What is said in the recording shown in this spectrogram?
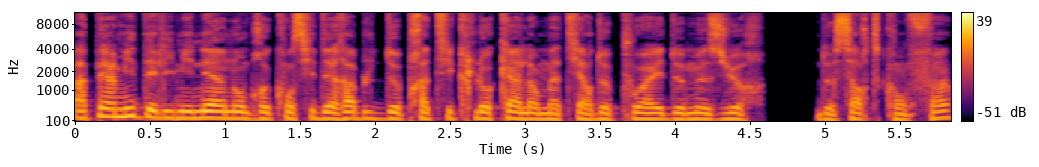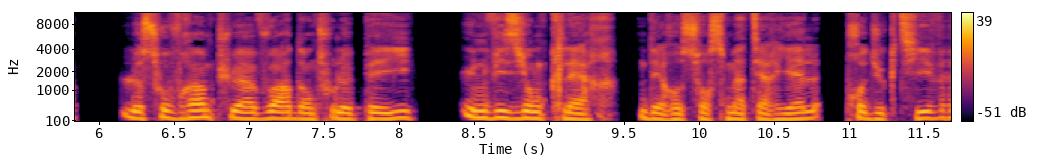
a permis d'éliminer un nombre considérable de pratiques locales en matière de poids et de mesure, de sorte qu'enfin, le souverain put avoir dans tout le pays une vision claire des ressources matérielles, productives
